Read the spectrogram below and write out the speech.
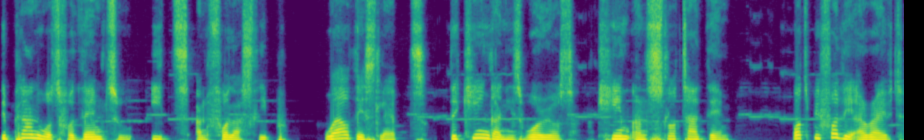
The plan was for them to eat and fall asleep. While they slept, the king and his warriors came and slaughtered them. But before they arrived,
